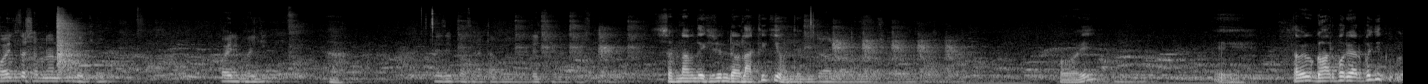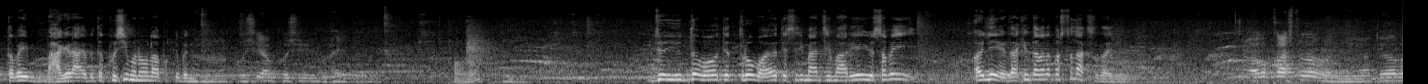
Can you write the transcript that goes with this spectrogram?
पहिले त पनि देखियो। पहिले पहिले। सपनामा देखि पनि डर लाग्थ्यो के हुन्थ्यो? हो है ए। तपाईँको घर परिवार पनि तपाईँ भागेर आएपछि त खुसी भनौँ होला पक्कै पनि? खुसी अब खुसी भयो हो। जो युद्ध भयो त्यत्रो भयो त्यसरी मान्छे मारियो यो सबै अहिले हेर्दाखेरि तपाईँलाई कस्तो लाग्छ त अहिले? अब कस्तो भन्ने त्यो अब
